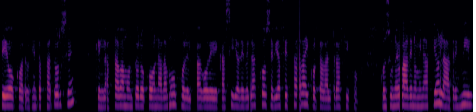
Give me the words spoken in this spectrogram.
CO 414, que enlazaba Montoro con Adamuz por el pago de Casilla de Velasco, se vio afectada y cortada al tráfico. Con su nueva denominación, la A3000,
